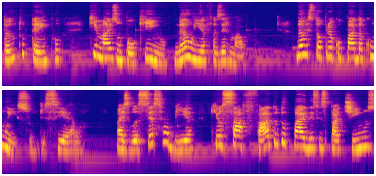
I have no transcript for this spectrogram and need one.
tanto tempo que mais um pouquinho não ia fazer mal. Não estou preocupada com isso, disse ela. Mas você sabia que o safado do pai desses patinhos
